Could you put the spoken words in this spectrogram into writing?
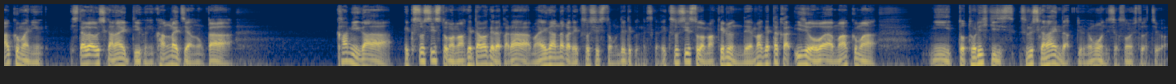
悪魔に従うしかないっていうふうに考えちゃうのか、神が、エクソシストが負けたわけだから、まあ、映画の中でエクソシストも出てくるんですけど、エクソシストが負けるんで、負けたか以上は、まあ、悪魔に、と取引するしかないんだっていうふうに思うんですよ、その人たちは。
